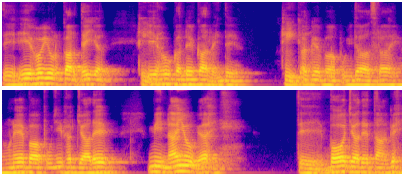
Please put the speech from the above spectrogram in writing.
ਤੇ ਇਹੋ ਹੀ ਹੁਣ ਕਰਦੇ ਹੀ ਆ। ਇਹੋ ਇਕੱਲੇ ਘਰ ਰਹਿੰਦੇ ਆ। ਠੀਕ ਹੈ ਅੱਗੇ ਬਾਪੂ ਜੀ ਦਾ ਆਸਰਾ ਸੀ। ਹੁਣ ਇਹ ਬਾਪੂ ਜੀ ਫਿਰ ਜਿਆਦੇ ਮਹੀਨਾ ਹੀ ਹੋ ਗਿਆ ਸੀ। ਤੇ ਬਹੁਤ ਜਿਆਦੇ ਤੰਗ ਸੀ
